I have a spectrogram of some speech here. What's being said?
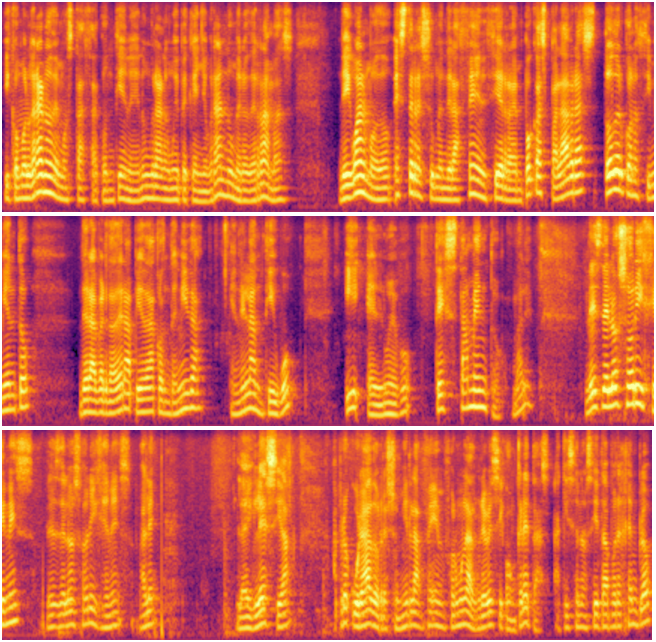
Y como el grano de mostaza contiene en un grano muy pequeño gran número de ramas, de igual modo, este resumen de la fe encierra en pocas palabras todo el conocimiento de la verdadera piedad contenida en el Antiguo y el Nuevo Testamento, ¿vale? Desde los orígenes, desde los orígenes, ¿vale? La Iglesia ha procurado resumir la fe en fórmulas breves y concretas. Aquí se nos cita, por ejemplo,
